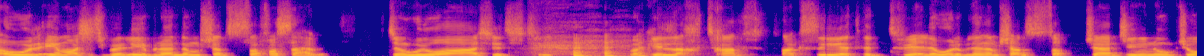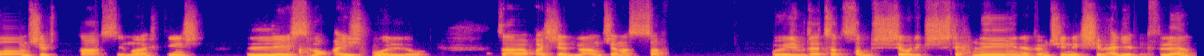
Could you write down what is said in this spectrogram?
أول إيماج تبان لي بنادم مشى تصف اصاحبي تنقول واش هادشي؟ ما كاين لا خاطر الطاكسيه تدفي على والو بنادم مشى للصف تا تجيني نوبتي ونمشي في الطاكسي ما كاينش اللي سبق يجيبوا له. صافي بقى شاد معاهم أنا الصف وبدا تصب الشتا وديك الشتا حنينه فهمتيني داك الشيء بحال الأفلام.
